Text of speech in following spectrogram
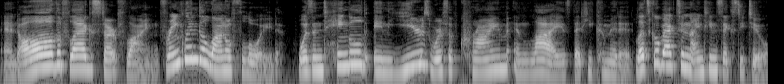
and all the flags start flying. Franklin Delano Floyd was entangled in years worth of crime and lies that he committed. Let's go back to 1962.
